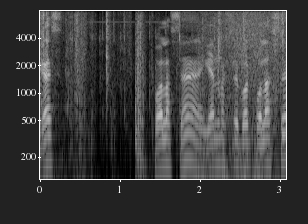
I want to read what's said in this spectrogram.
গাছ ফল আছে হ্যাঁ জ্ঞান মাস্টার বট ফল আছে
